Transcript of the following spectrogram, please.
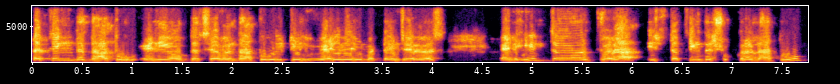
touching the Dhatu, any of the seven Dhatu, it is very very much dangerous. And if the Jwara is touching the Shukra Dhatu,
